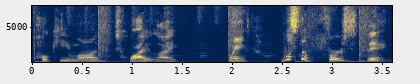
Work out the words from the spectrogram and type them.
Pokemon Twilight Wings. What's the first thing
